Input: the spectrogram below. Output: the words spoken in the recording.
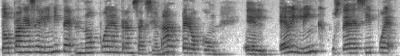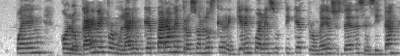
topan ese límite, no pueden transaccionar, pero con el EVI Link, ustedes sí pueden pueden colocar en el formulario qué parámetros son los que requieren, cuál es su ticket promedio, si ustedes necesitan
